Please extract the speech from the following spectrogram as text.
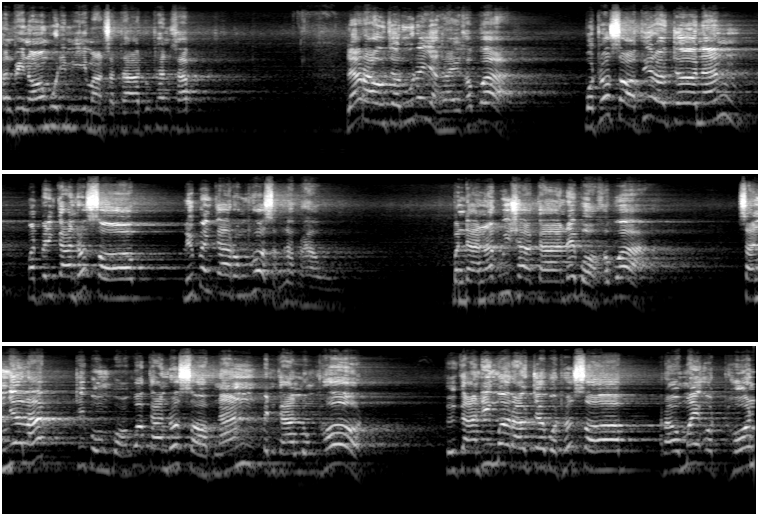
ท่านพี่น้องผู้ที่มีอิมานศรัทธาทุกท่านครับ แล้วเราจะรู้ได้อย่างไรครับว่า บททดสอบที่เราเจอนั้น มันเป็นการทดสอบหรือเป็นการลงโทษสำหรับเรา บรรดานักวิชาการได้บอกครับว่า สัญญลักษณ์ที่บ่งบอกว่าการทดสอบนั้นเป็นการลงโทษ คือการที่เมื่อเราเจอบททดสอบ เราไม่อดทน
